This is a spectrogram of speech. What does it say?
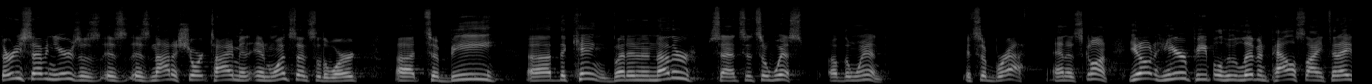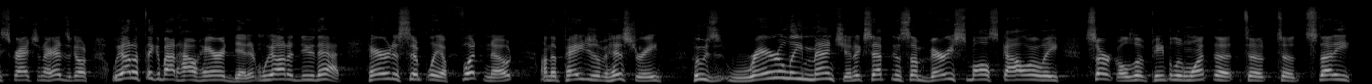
37 years is, is, is not a short time in, in one sense of the word uh, to be uh, the king, but in another sense, it's a wisp of the wind. It's a breath and it's gone. You don't hear people who live in Palestine today scratching their heads and going, We ought to think about how Herod did it, and we ought to do that. Herod is simply a footnote on the pages of history who's rarely mentioned, except in some very small scholarly circles of people who want to, to, to study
